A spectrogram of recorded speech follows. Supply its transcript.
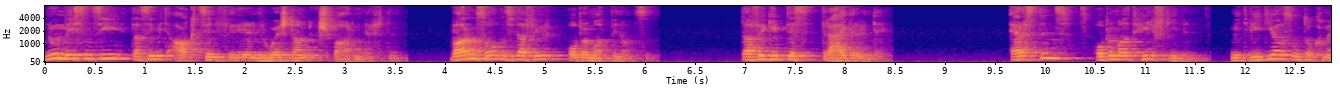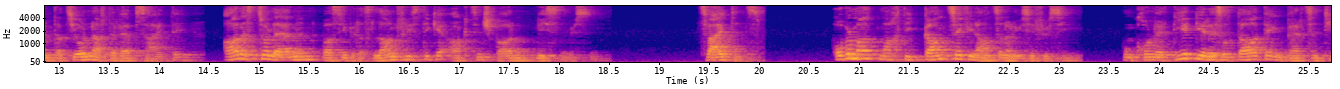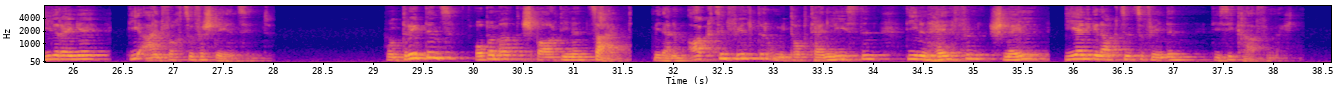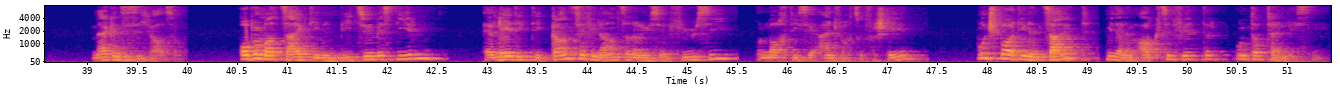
Nun wissen Sie, dass Sie mit Aktien für Ihren Ruhestand sparen möchten. Warum sollten Sie dafür Obermatt benutzen? Dafür gibt es drei Gründe. Erstens, Obermatt hilft Ihnen, mit Videos und Dokumentationen auf der Webseite alles zu lernen, was Sie über das langfristige Aktiensparen wissen müssen. Zweitens, Obermatt macht die ganze Finanzanalyse für Sie und konvertiert die Resultate in Perzentilränge, die einfach zu verstehen sind. Und drittens, Obermatt spart Ihnen Zeit mit einem Aktienfilter und mit Top 10 Listen, die Ihnen helfen, schnell diejenigen Aktien zu finden, die Sie kaufen möchten. Merken Sie sich also. Obermatt zeigt Ihnen, wie zu investieren, erledigt die ganze Finanzanalyse für Sie und macht diese einfach zu verstehen und spart Ihnen Zeit mit einem Aktienfilter und Top 10 Listen.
